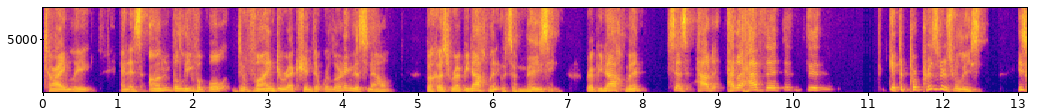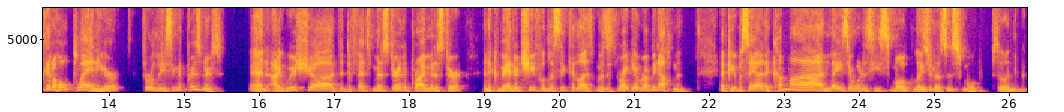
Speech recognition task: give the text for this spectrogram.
timely and is unbelievable divine direction that we're learning this now because Rabbi Nachman, it was amazing. Rabbi Nachman says how to how to have the, the, the get the prisoners released. He's got a whole plan here for releasing the prisoners. And I wish uh, the defense minister, the prime minister, and the commander in chief would listen to the lies because it's right here, Rabbi Nachman. And people say, oh, come on, Lazer, what does he smoke? Lazer doesn't smoke. Still in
